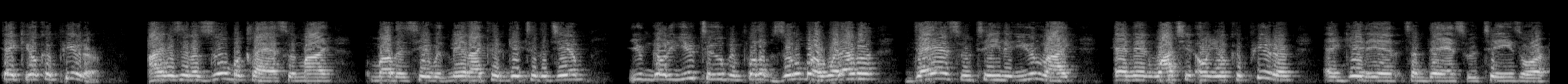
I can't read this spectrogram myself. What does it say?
take your computer. I was in a Zumba class when my mother's here with me and I couldn't get to the gym. You can go to YouTube and pull up Zumba or whatever dance routine that you like and then watch it on your computer and get in some dance routines or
